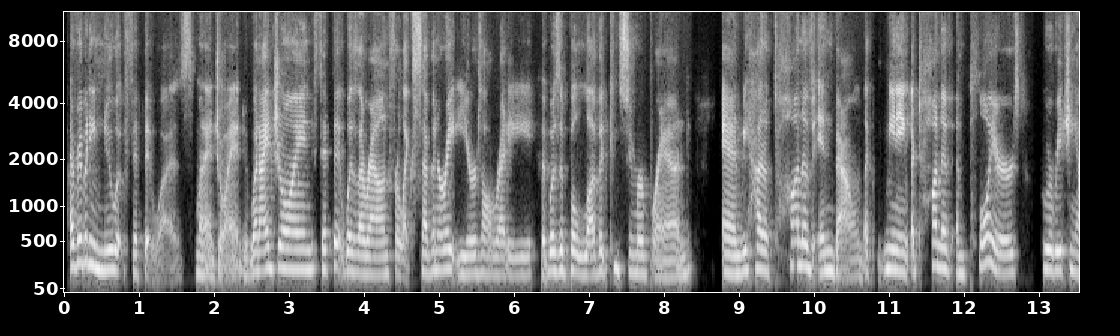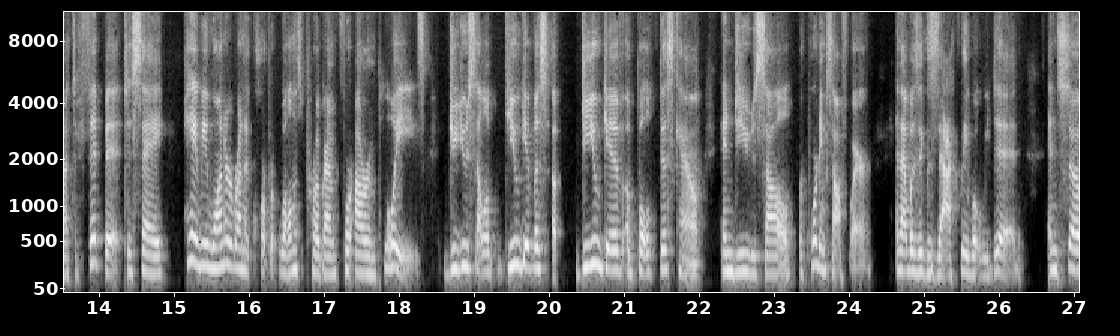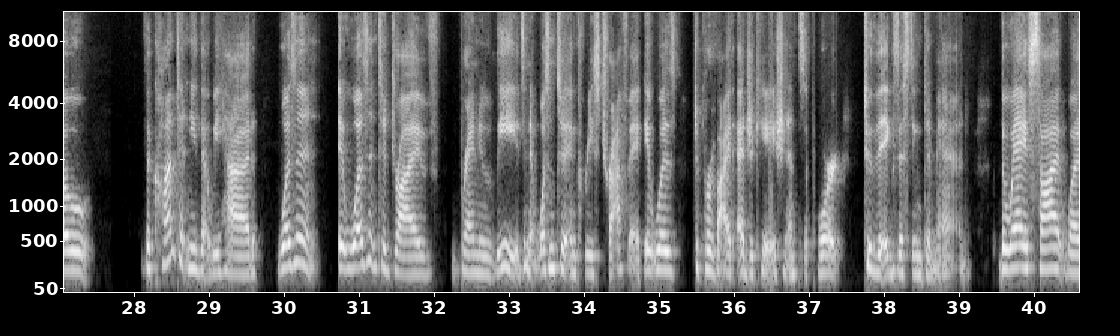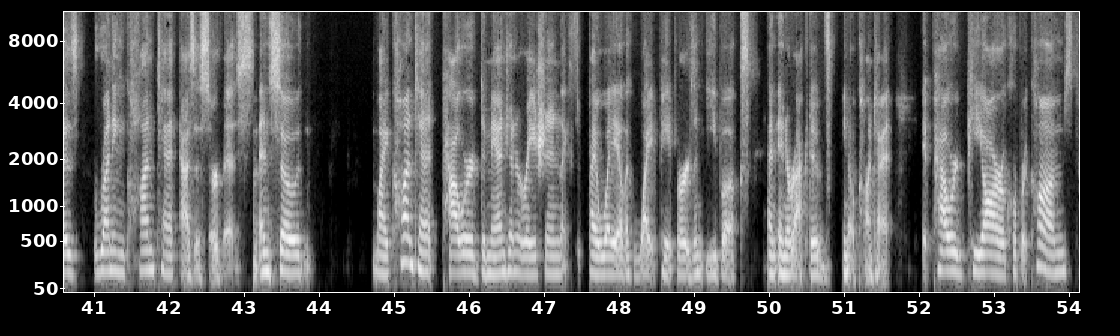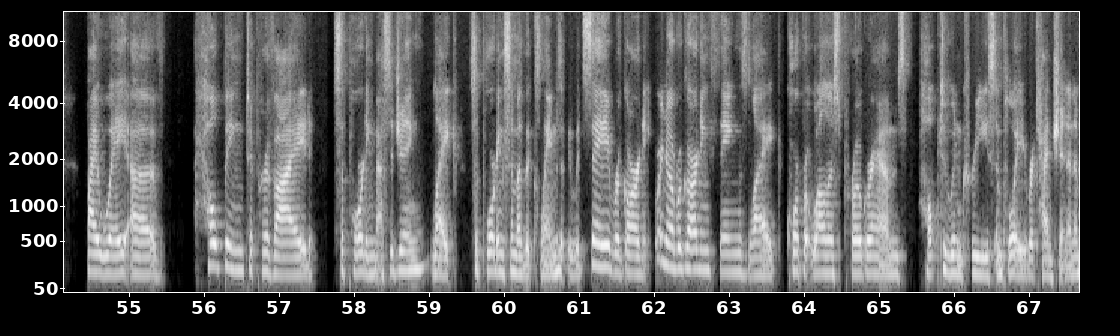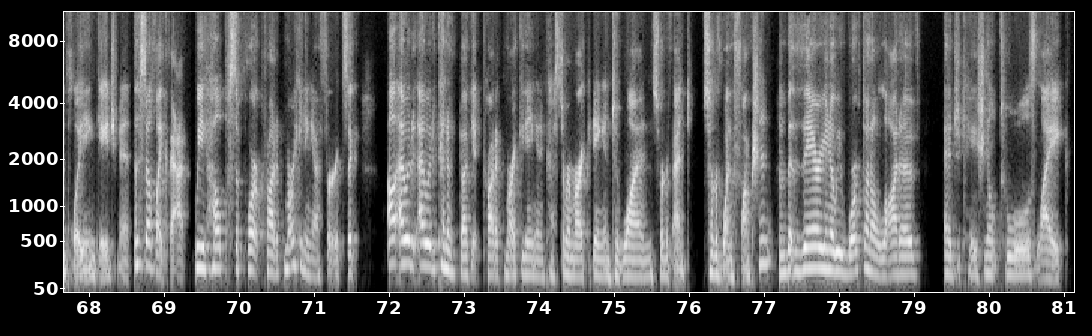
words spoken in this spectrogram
everybody knew what Fitbit was when I joined. When I joined, Fitbit was around for like seven or eight years already. It was a beloved consumer brand. And we had a ton of inbound, like meaning a ton of employers who were reaching out to Fitbit to say, hey, we want to run a corporate wellness program for our employees. Do you sell, do you give us, a, do you give a bulk discount and do you sell reporting software? And that was exactly what we did. And so the content need that we had wasn't, it wasn't to drive brand new leads and it wasn't to increase traffic. It was to provide education and support to the existing demand. The way I saw it was running content as a service. And so my content powered demand generation like by way of like white papers and ebooks and interactive, you know, content. It powered PR or corporate comms by way of helping to provide supporting messaging, like supporting some of the claims that we would say regarding, you know, regarding things like corporate wellness programs help to increase employee retention and employee engagement, the stuff like that. We help support product marketing efforts. Like I would I would kind of bucket product marketing and customer marketing into one sort of ent- sort of one function. But there, you know, we worked on a lot of educational tools like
